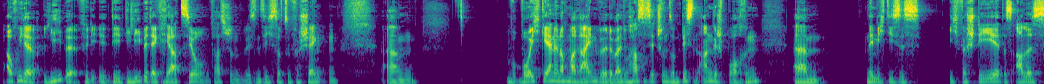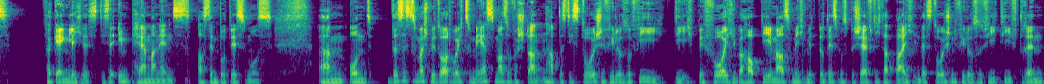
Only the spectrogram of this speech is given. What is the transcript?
auch wieder Liebe, für die, die, die Liebe der Kreation, fast schon ein bisschen, sich so zu verschenken. Ähm, wo ich gerne noch mal rein würde, weil du hast es jetzt schon so ein bisschen angesprochen, ähm, nämlich dieses, ich verstehe, dass alles vergänglich ist, diese Impermanenz aus dem Buddhismus. Ähm, und das ist zum Beispiel dort, wo ich zum ersten Mal so verstanden habe, dass die stoische Philosophie, die ich, bevor ich überhaupt jemals mich mit Buddhismus beschäftigt habe, war ich in der stoischen Philosophie tief drin.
